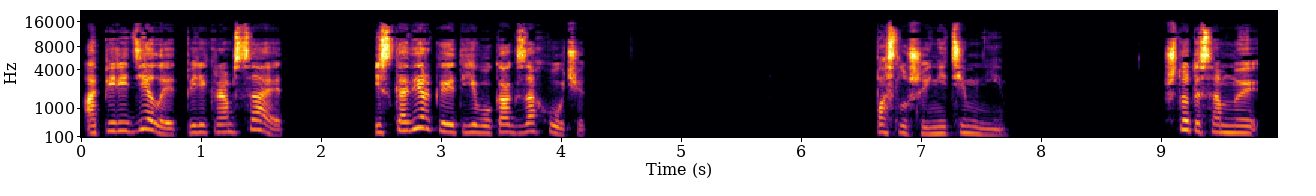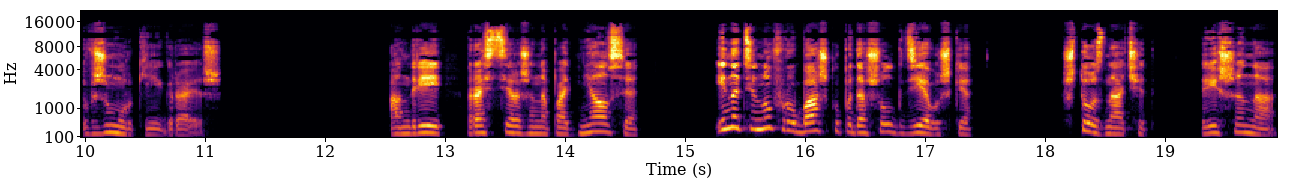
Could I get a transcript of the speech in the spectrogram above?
а переделает, перекромсает, исковеркает его, как захочет. Послушай, не темни. Что ты со мной в жмурки играешь? Андрей рассерженно поднялся и, натянув рубашку, подошел к девушке. Что значит «решена»?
